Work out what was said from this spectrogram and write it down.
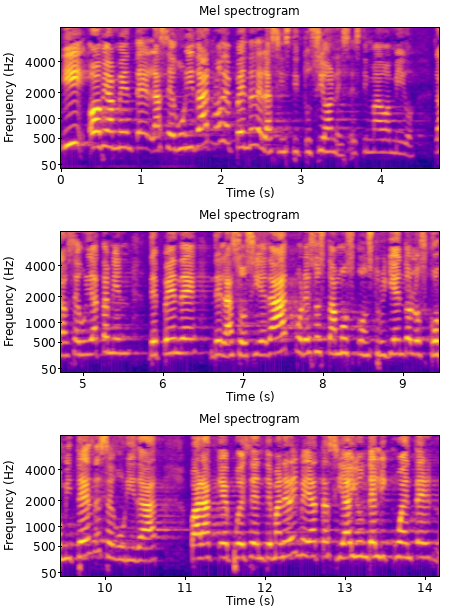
Y obviamente la seguridad no depende de las instituciones, estimado amigo. La seguridad también depende de la sociedad, por eso estamos construyendo los comités de seguridad para que pues de manera inmediata si hay un delincuente, eh,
